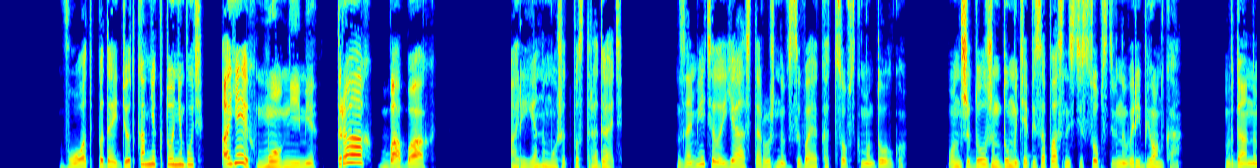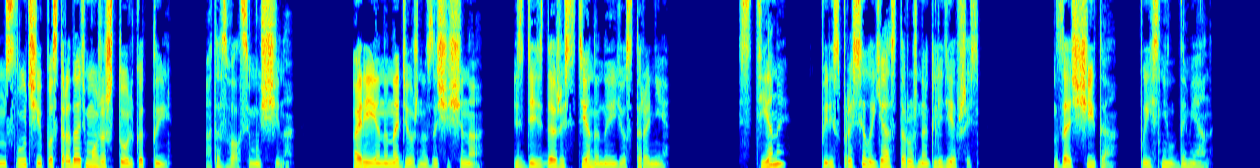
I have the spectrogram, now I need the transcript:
Вот, подойдет ко мне кто-нибудь, а я их молниями. Трах, бабах!» Ариена может пострадать. Заметила я, осторожно взывая к отцовскому долгу. Он же должен думать о безопасности собственного ребенка. В данном случае пострадать можешь только ты, отозвался мужчина. Ариена надежно защищена. Здесь даже стены на ее стороне. Стены? переспросила я, осторожно оглядевшись. Защита, пояснил Дамиан.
